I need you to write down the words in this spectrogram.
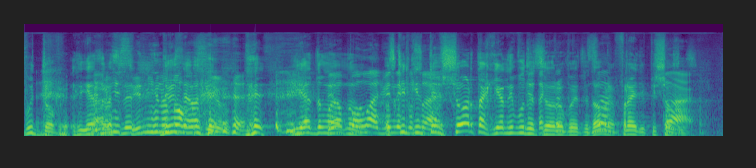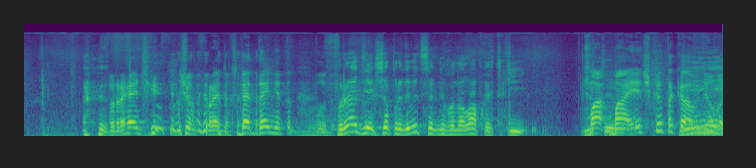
будь добрий. Я зараз не- він мені на дивися, ногу сів. Я думаю, Його погладь, ну, він не оскільки ти в шортах, я не буду цього робити. Добре, Фредді, пішов. Так. Фредді, ти що, Фредді? Пускай Денні тут буде. Фредді, якщо придивитися, в нього на лапках такі. Ма- маєчка така в Ні, нього.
